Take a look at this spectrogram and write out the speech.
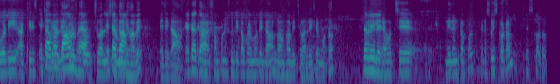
বডি আটত্রিশ এটা আবার gown ভাইয়া। চুয়াল্লিশ এটা gown। হবে। এই যে গাউন এটা gown। সম্পূর্ণ সুতি কাপড়ের মধ্যে গাউন লং হবে চুয়াল্লিশের মতো। এটা আর এটা হচ্ছে লিলেন কাপড়। এটা সুইস কটন সুইস কটন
